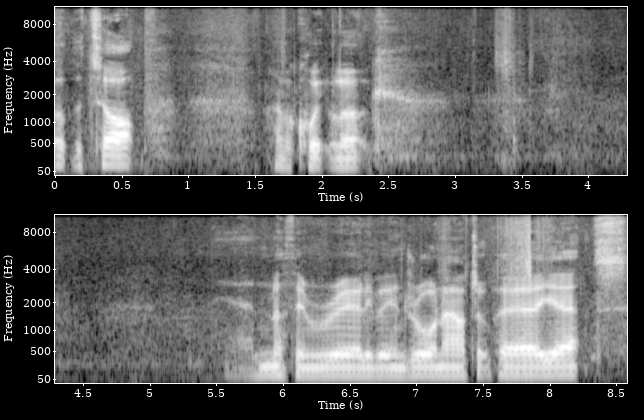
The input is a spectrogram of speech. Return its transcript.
up the top. Have a quick look. Yeah, nothing really being drawn out up here yet.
